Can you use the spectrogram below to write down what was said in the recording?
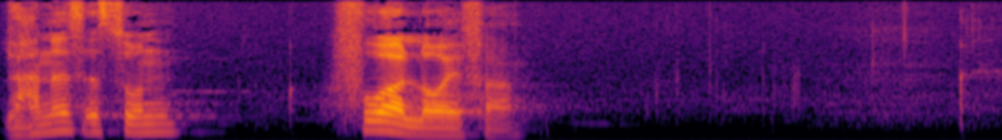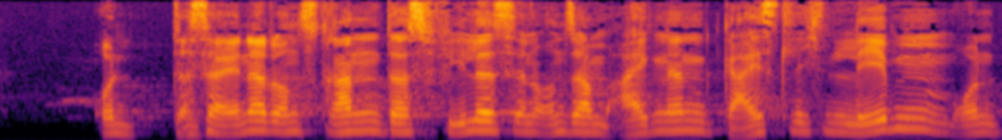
Johannes ist so ein Vorläufer. Und das erinnert uns daran, dass vieles in unserem eigenen geistlichen Leben und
